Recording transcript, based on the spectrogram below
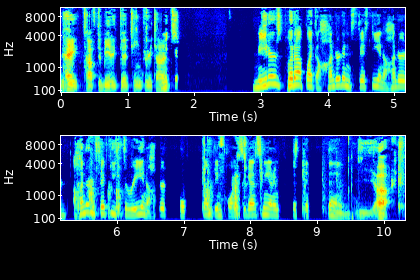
hey, tough to beat a good team three times. Meters put up like 150 and 100, 153 and 100 something points against me, and I'm just insane. Yuck.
